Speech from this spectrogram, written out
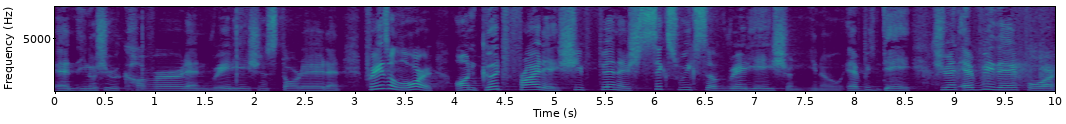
And, you know, she recovered and radiation started. And praise the Lord, on Good Friday, she finished six weeks of radiation, you know, every day. She went every day for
